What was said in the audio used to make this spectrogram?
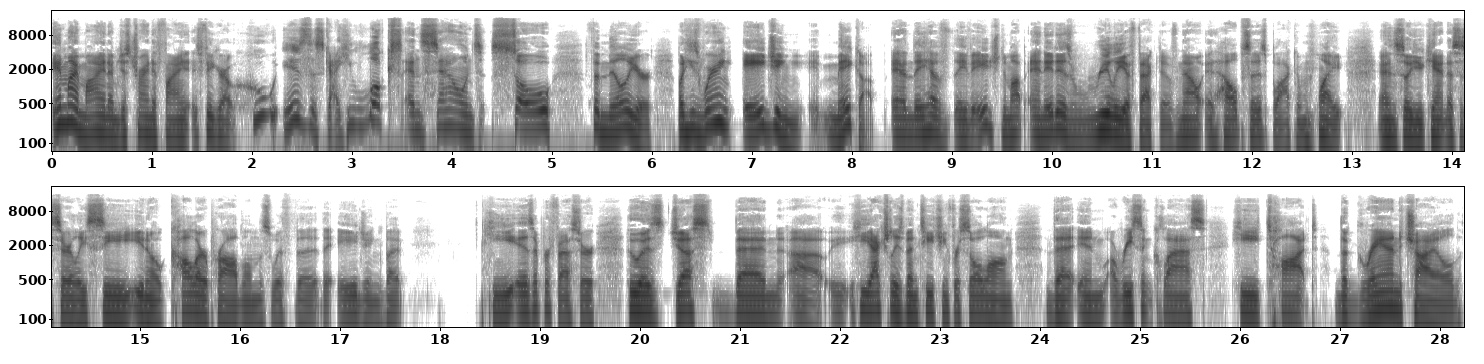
in my mind, I'm just trying to find figure out who is this guy. He looks and sounds so familiar, but he's wearing aging makeup, and they have they've aged him up, and it is really effective. Now it helps that it's black and white, and so you can't necessarily see you know color problems with the the aging, but he is a professor who has just been uh, he actually has been teaching for so long that in a recent class he taught the grandchild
